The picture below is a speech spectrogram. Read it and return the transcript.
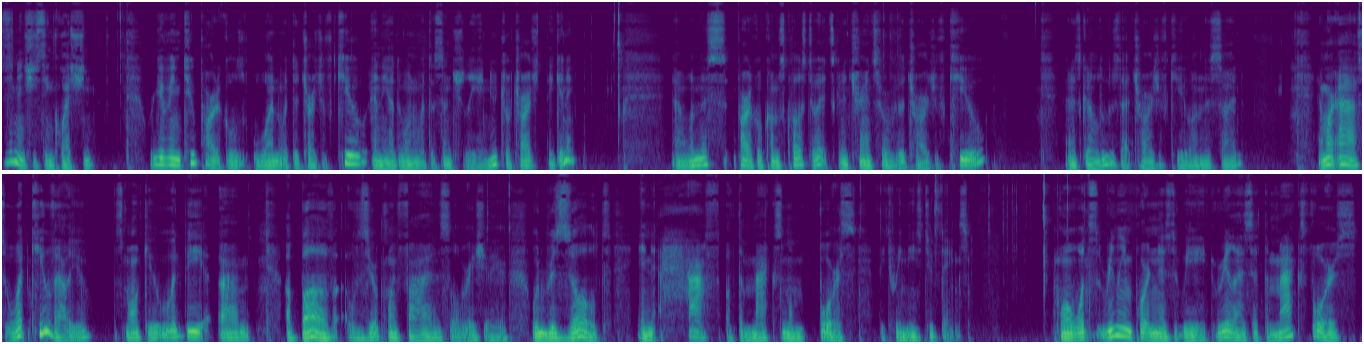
This is an interesting question. We're giving two particles, one with the charge of Q and the other one with essentially a neutral charge at the beginning. Now, when this particle comes close to it, it's going to transfer over the charge of Q, and it's going to lose that charge of Q on this side. And we're asked what Q value, small q, would be um, above 0.5, this little ratio here, would result in half of the maximum force between these two things. Well, what's really important is that we realize that the max force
